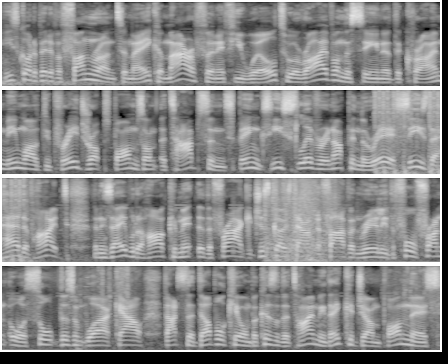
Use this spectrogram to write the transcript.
He's got a bit of a fun run to make, a marathon, if you will, to arrive on the scene of the crime. Meanwhile, dupreeh drops bombs onto TabseN. Spinx, he's slivering up in the rear, sees the head of Hyped, and is able to hard commit to the frag. It just goes down to Fav, really, the full frontal assault doesn't work out. That's the double kill, and because of the timing, they could jump on this.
